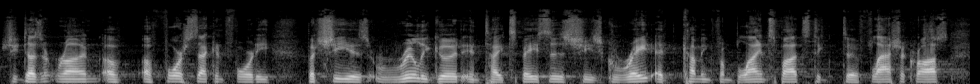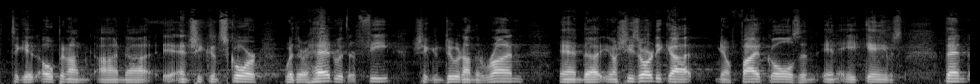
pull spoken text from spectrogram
She doesn't run a, a four second forty, but she is really good in tight spaces. She's great at coming from blind spots to, to flash across to get open on on, uh, and she can score with her head, with her feet. She can do it on the run, and uh, you know she's already got you know five goals in, in eight games. Then,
